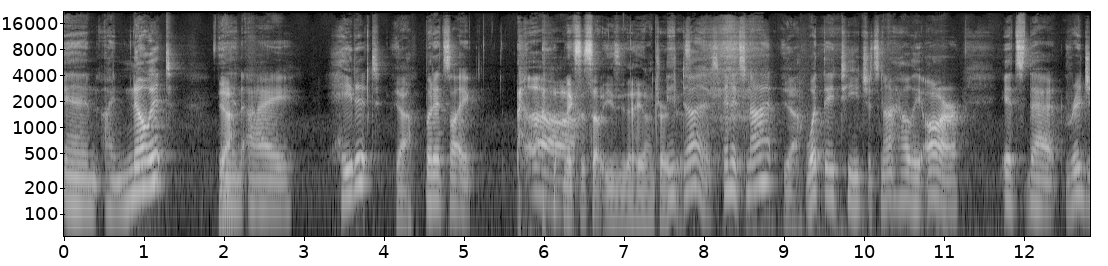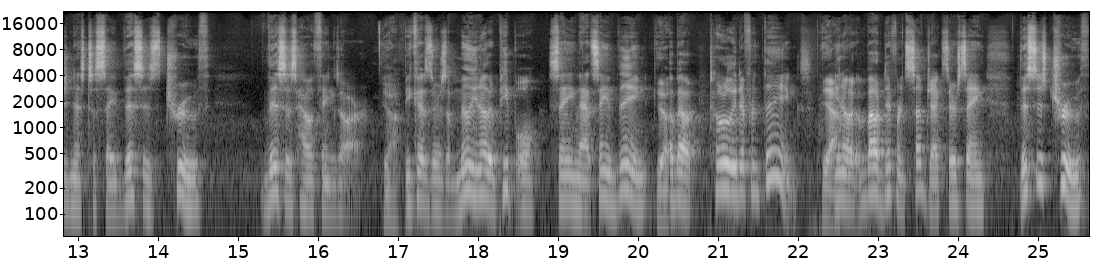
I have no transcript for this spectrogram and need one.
and I know it, Yeah. and I hate it, Yeah. but it's like, Makes it so easy to hate on churches. it does, and it's not Yeah. what they teach. It's not how they are. It's that rigidness to say this is truth. This is how things are. Yeah. Because there's a million other people saying that same thing Yeah. about totally different things. Yeah. You know, about different subjects. They're saying this is truth,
